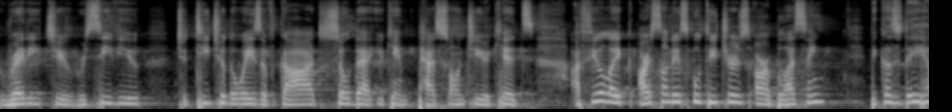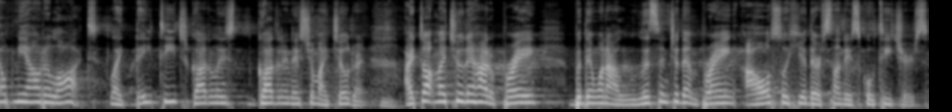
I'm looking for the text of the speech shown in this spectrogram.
ready to receive you, to teach you the ways of God so that you can pass on to your kids. I feel like our Sunday school teachers are a blessing because they help me out a lot. Like they teach godliness, godliness to my children. Mm. I taught my children how to pray. But then when I listen to them praying, I also hear their Sunday school teachers.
